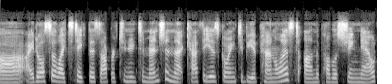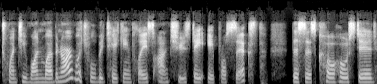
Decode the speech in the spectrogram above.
Uh, I'd also like to take this opportunity to mention that Kathy is going to be a panelist on the Publishing Now 21 webinar, which will be taking place on Tuesday, April 6th. This is co hosted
